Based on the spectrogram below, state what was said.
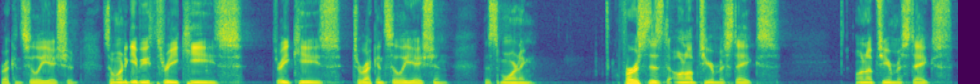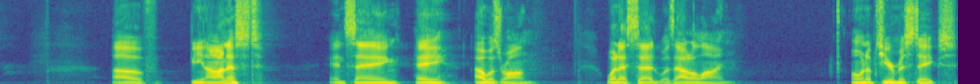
Reconciliation. So I want to give you three keys, three keys to reconciliation this morning. First is to own up to your mistakes. Own up to your mistakes of being honest and saying, hey, I was wrong. What I said was out of line. Own up to your mistakes.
